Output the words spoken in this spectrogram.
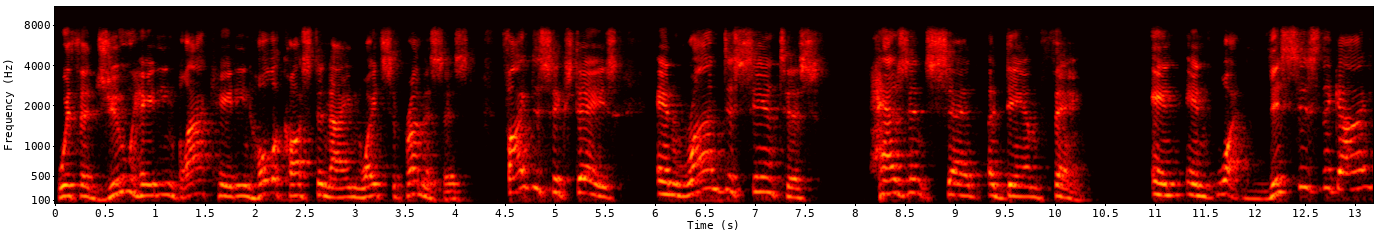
with a Jew hating, black hating, Holocaust denying white supremacist five to six days, and Ron DeSantis hasn't said a damn thing. And and what? This is the guy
